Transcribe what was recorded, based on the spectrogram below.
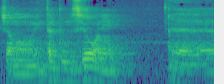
diciamo, interpunzioni. Eh,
